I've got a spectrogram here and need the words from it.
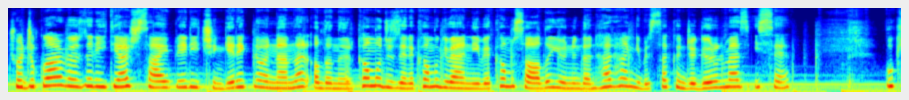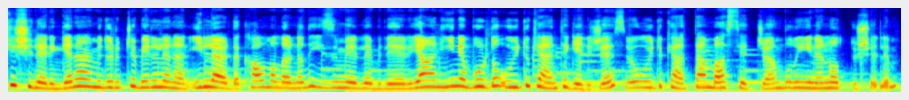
Çocuklar ve özel ihtiyaç sahipleri için gerekli önlemler alınır. Kamu düzeni, kamu güvenliği ve kamu sağlığı yönünden herhangi bir sakınca görülmez ise Bu kişilerin genel müdürlükçe belirlenen illerde kalmalarına da izin verilebilir. Yani yine burada uydu kente geleceğiz ve uydu kentten bahsedeceğim. Bunu yine not düşelim.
